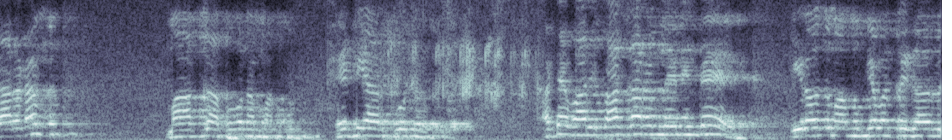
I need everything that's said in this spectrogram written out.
కారణం మా అక్క భువనమ్మ ఎన్టీఆర్ కూతురు. అంటే వారి సహకారం లేనిదే ఈరోజు మా ముఖ్యమంత్రి గారు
